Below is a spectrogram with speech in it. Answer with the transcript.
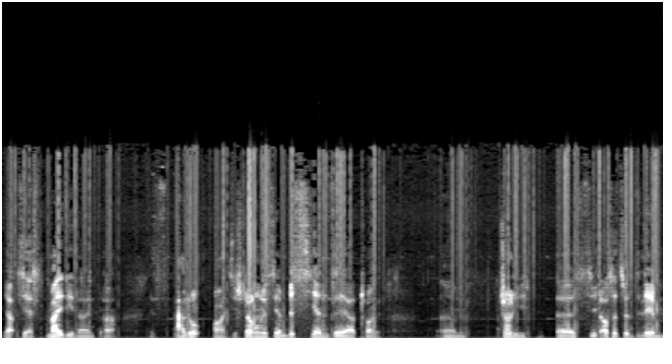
ja, sie heißt Miley, nein, ah, jetzt, hallo, oh, die Steuerung ist hier ein bisschen sehr toll. Ähm, Jolly, äh, es sieht aus, als würden sie leben,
